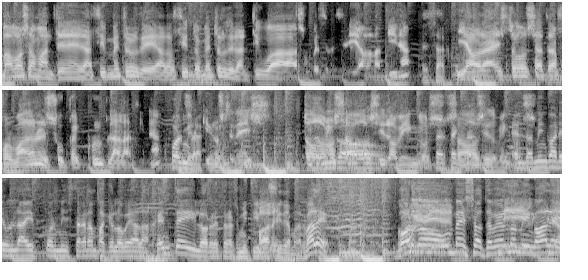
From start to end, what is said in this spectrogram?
Vamos a mantener a 100 metros de a 200 metros de la antigua supercervecería La Latina. Exacto. Y ahora esto se ha transformado en el Superclub La Latina. Pues mira, aquí bien. tenéis todos Domingo- los sábados y domingos. Perfecto. Sábados y domingos. El domingo haré un live con mi Instagram para que lo vea la gente y lo retransmitimos Vale. y demás, ¿vale? Gordo, un beso, te veo el domingo, Alex.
